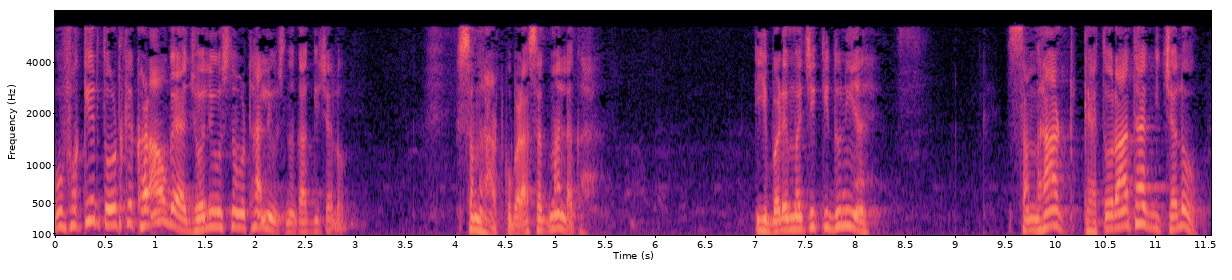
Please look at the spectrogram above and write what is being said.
वो फकीर तो उठ के खड़ा हो गया, झोली उसने उठा ली, उसने कहा कि चलो। सम्राट को बड़ा सदमा लगा। ये बड़े मज़े की दुनिया है। सम्राट कह तो रहा था कि चलो,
